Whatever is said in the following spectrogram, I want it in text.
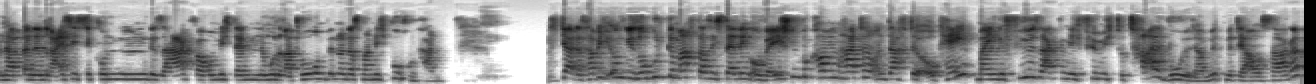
Und habe dann in 30 Sekunden gesagt, warum ich denn eine Moderatorin bin und dass man mich buchen kann ja, das habe ich irgendwie so gut gemacht, dass ich Standing Ovation bekommen hatte und dachte, okay, mein Gefühl sagte mir, ich fühle mich total wohl damit, mit der Aussage.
